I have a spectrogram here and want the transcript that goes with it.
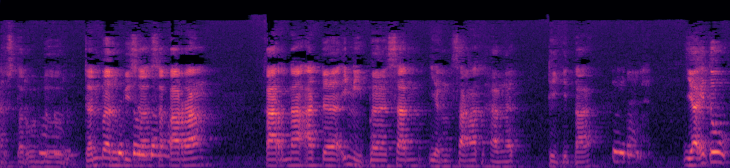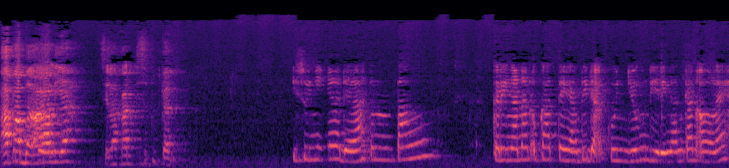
harus terundur Mm-mm. dan baru Betul bisa banget. sekarang karena ada ini bahasan yang sangat hangat di kita, Iya. yaitu apa Mbak Alia? Silahkan disebutkan. Isunya adalah tentang keringanan UKT yang tidak kunjung diringankan oleh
